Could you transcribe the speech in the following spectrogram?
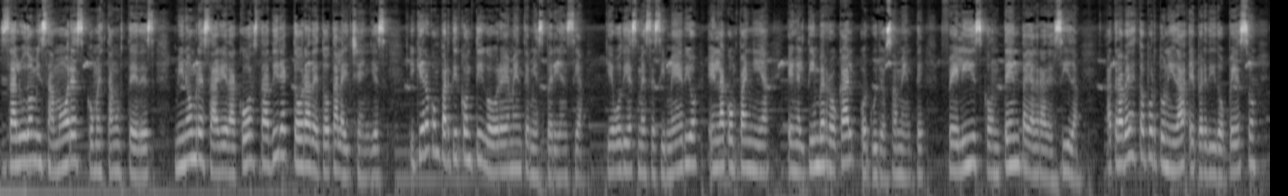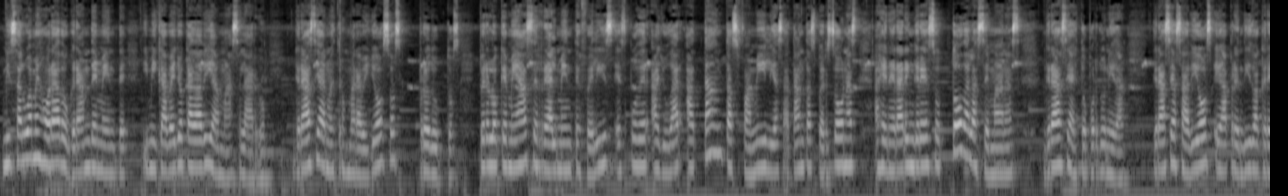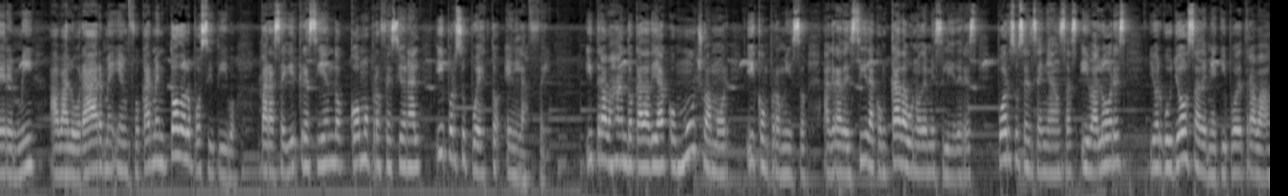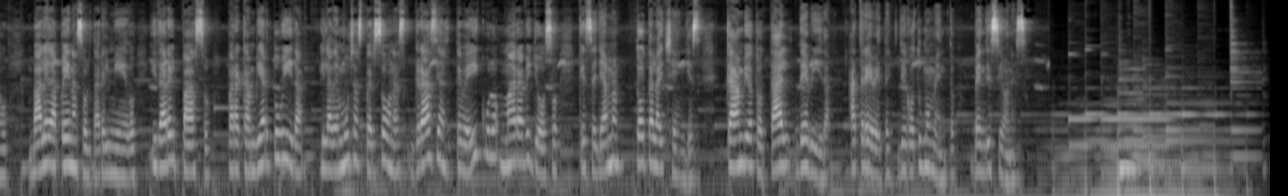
Saludo mis amores, ¿cómo están ustedes? Mi nombre es Águeda Costa, directora de Total Life Changes, y quiero compartir contigo brevemente mi experiencia. Llevo 10 meses y medio en la compañía, en el Timber Rocal, orgullosamente, feliz, contenta y agradecida. A través de esta oportunidad he perdido peso, mi salud ha mejorado grandemente y mi cabello cada día más largo gracias a nuestros maravillosos productos. Pero lo que me hace realmente feliz es poder ayudar a tantas familias, a tantas personas a generar ingresos todas las semanas gracias a esta oportunidad. Gracias a Dios he aprendido a creer en mí, a valorarme y a enfocarme en todo lo positivo para seguir creciendo como profesional y por supuesto en la fe y trabajando cada día con mucho amor y compromiso, agradecida con cada uno de mis líderes por sus enseñanzas y valores y orgullosa de mi equipo de trabajo. Vale la pena soltar el miedo y dar el paso para cambiar tu vida y la de muchas personas gracias a este vehículo maravilloso que se llama Total Life Changes. Cambio total de vida. Atrévete, llegó tu momento. Bendiciones.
